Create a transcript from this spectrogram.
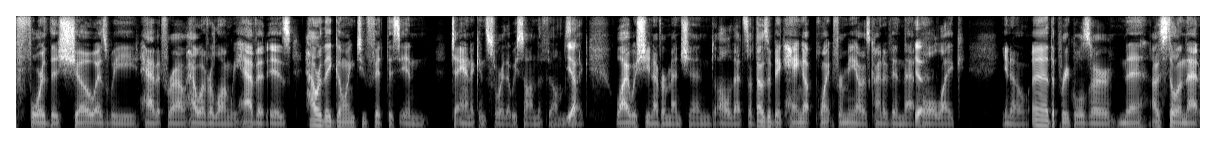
for this show as we have it for how, however long we have it? Is how are they going to fit this in to Anakin's story that we saw in the films? Yeah. Like, why was she never mentioned? All of that stuff. That was a big hang up point for me. I was kind of in that Yeah. whole like you know, eh, the prequels are meh. I was still in that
